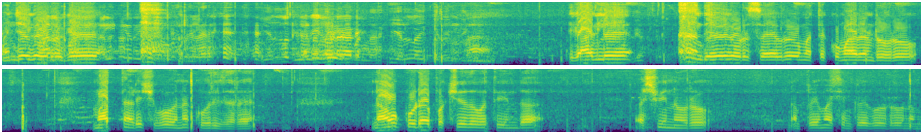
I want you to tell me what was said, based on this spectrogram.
ಮಂಜೇಗೌಡರಿಗೆ ಈಗಾಗಲೇ ದೇವೇಗೌಡರು ಸಾಹೇಬರು ಮತ್ತು ಕುಮಾರಣ್ಣರವರು ಮಾತನಾಡಿ ಶುಭವನ್ನು ಕೋರಿದ್ದಾರೆ. ನಾವು ಕೂಡ ಪಕ್ಷದ ವತಿಯಿಂದ ಅಶ್ವಿನ್ ಅವರು, ನಮ್ಮ ಪ್ರೇಮ ಶಂಕರೇಗೌಡರು, ನಮ್ಮ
